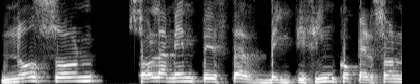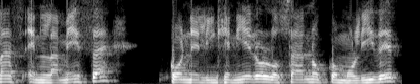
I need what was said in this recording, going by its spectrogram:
no son solamente estas 25 personas en la mesa con el ingeniero Lozano como líder.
